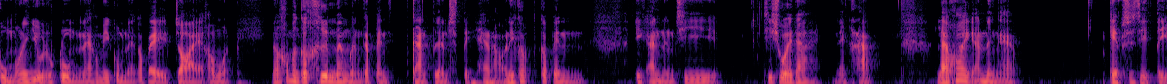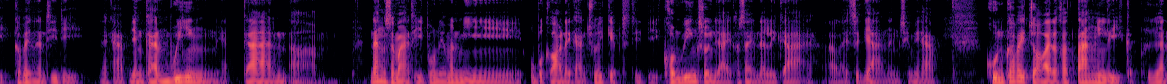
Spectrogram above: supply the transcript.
กลุ่มพวกนี้อยู่ทุกกลุ่มนะเขามีกลุ่มไหนก็ไปจอยเขาหมด แล้วก็มันก็ขึ้นมาเหมือนกับเป็นการเตือนสติให้เรา อันนี้ก็ก็เป็นอีกอันหนึ่งที่ที่ช่วยได้นะครับ แล้วข้ออีกอันหนึ่งครับเก็บสถิติก็เป็นอันที่ดีนะครับ อย่างการวิ่งเนี่ยการ นั่งสมาธิพวกนี้มันมีอุปกรณ์ในการช่วยเก็บสถิติ คนวิ่งส่วนใหญ่ก็ใส่นาฬิกาอะไรสักอย่างหนึ่งใช่ไหมครับ คุณก็ไปจอยแล้วก็ตั้งหลีกกับเพื่อน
